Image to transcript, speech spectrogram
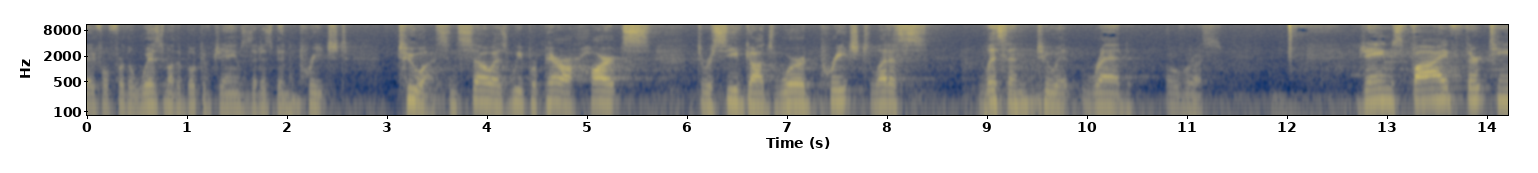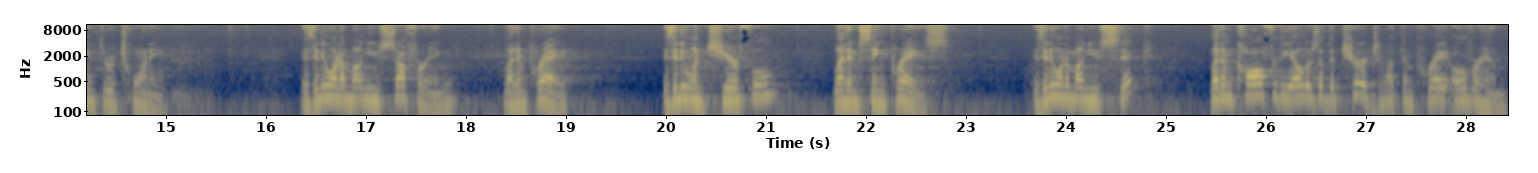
grateful for the wisdom of the book of James that has been preached to us. And so, as we prepare our hearts to receive God's word preached, let us listen to it read over us. James 5 13 through 20. Is anyone among you suffering? Let him pray. Is anyone cheerful? Let him sing praise. Is anyone among you sick? Let him call for the elders of the church and let them pray over him,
